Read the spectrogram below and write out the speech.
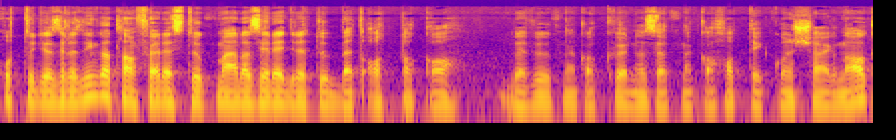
Ott ugye azért az ingatlanfejlesztők már azért egyre többet adtak a vevőknek, a környezetnek, a hatékonyságnak.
